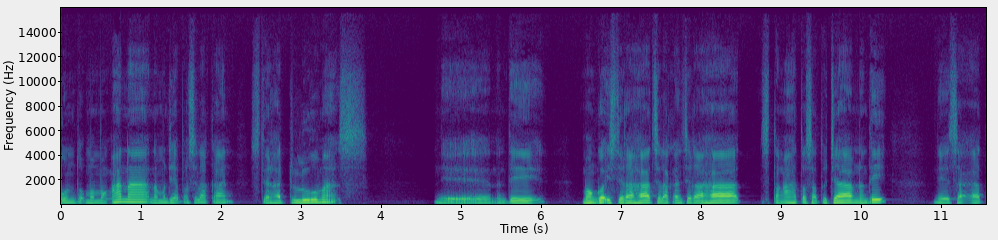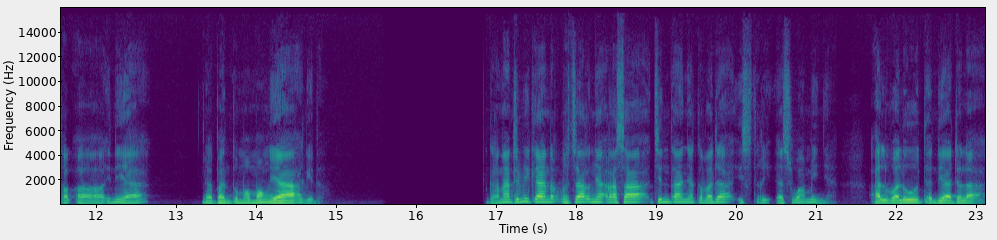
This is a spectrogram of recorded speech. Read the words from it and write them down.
untuk ngomong anak, namun dia persilakan istirahat dulu mas. nanti monggo istirahat, silakan istirahat setengah atau satu jam nanti ini, uh, ini ya ya bantu ngomong ya gitu. Karena demikian besarnya rasa cintanya kepada istri eh, suaminya. Al-walud dan dia adalah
